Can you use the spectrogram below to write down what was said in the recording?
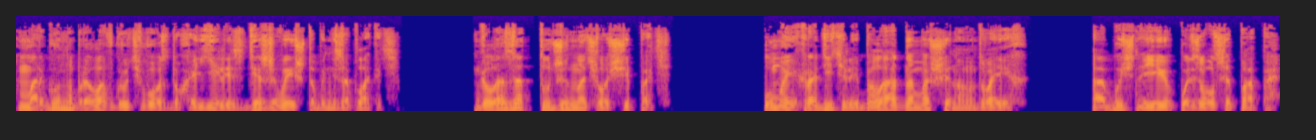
Марго набрала в грудь воздуха, еле сдерживаясь, чтобы не заплакать. Глаза тут же начало щипать. У моих родителей была одна машина на двоих. Обычно ею пользовался папа.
